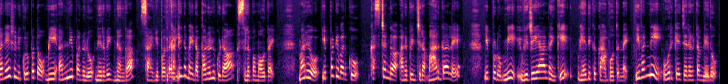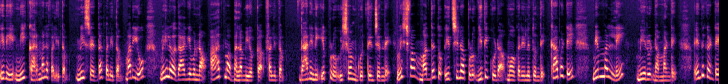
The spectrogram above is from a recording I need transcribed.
గణేషుని కృపతో మీ అన్ని పనులు నిర్విఘ్నంగా సాగిపోతాయి. కఠినమైన పనులు కూడా సులభమవుతాయి. మరియు ఇప్పటి వరకు కష్టంగా అనిపించిన మార్గాలే ఇప్పుడు మీ విజయాలకి వేదిక కాబోతున్నాయి. ఇవన్నీ ఊరికే జరగటం లేదు. ఇది మీ కర్మల ఫలితం మీ శ్రద్ధ ఫలితం మరియు మీలో దాగి ఉన్న ఆత్మ బలం యొక్క ఫలితం. దానిని ఇప్పుడు విశ్వం గుర్తించింది? విశ్వం మద్దతు ఇచ్చినప్పుడు విధి కూడా మోకరిల్లుతుంది. కాబట్టి మిమ్మల్ని మీరు నమ్మండి. ఎందుకంటే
